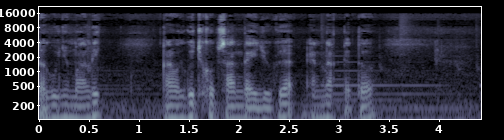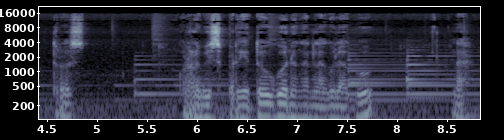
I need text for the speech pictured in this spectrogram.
lagunya Malik karena gue cukup santai juga enak gitu. Terus kurang lebih seperti itu gue dengan lagu-lagu. Nah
